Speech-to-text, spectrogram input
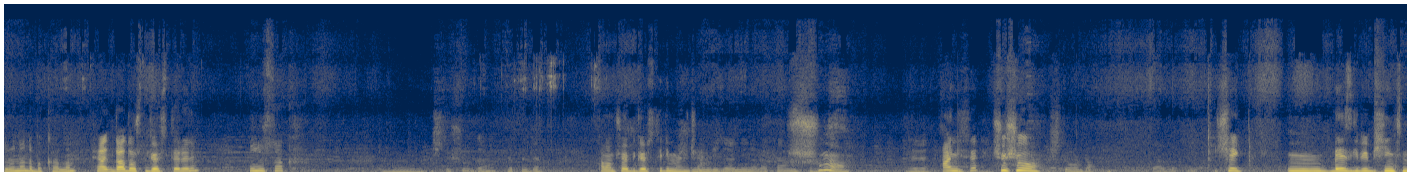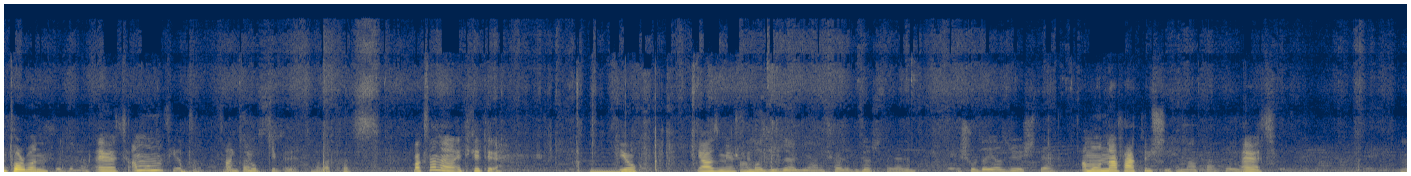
Dur ona da bakalım. Ya daha doğrusu gösterelim. Bulursak. Hmm, işte şurada tepede. Tamam şöyle bir göstereyim önce. Şunun güzelliğine bakar mısın? Şu mu? Evet. Hangisi? Şu şu. İşte orada. Gel bakayım. Şey bez gibi bir şeyin içinde torbanın. Evet ama onun fiyatı sanki Bakarız. yok gibi. Fiyatına bakarız. Baksana etiketi Hmm. yok. Yazmıyor. an. Ama güzel yani. Şöyle bir gösterelim. E şurada yazıyor işte. Ama onlar farklı bir şey. Ondan farklı mı? Evet. Hmm.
